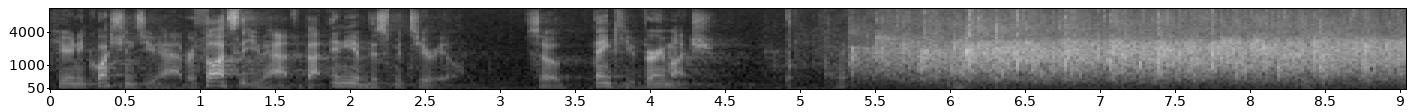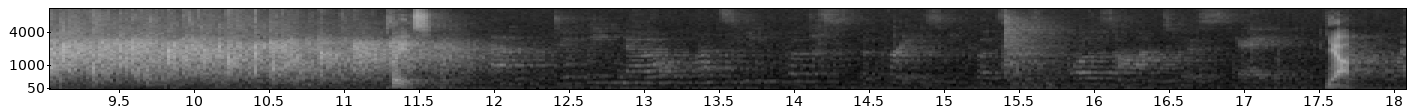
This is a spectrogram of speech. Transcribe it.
hear any questions you have or thoughts that you have about any of this material. So thank you very much. Please. Um, do we know once he puts the priest puts his clothes on to Yeah. What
